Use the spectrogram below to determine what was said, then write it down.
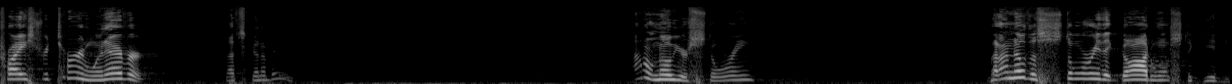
Christ's return whenever that's going to be. I don't know your story, but I know the story that God wants to give you.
